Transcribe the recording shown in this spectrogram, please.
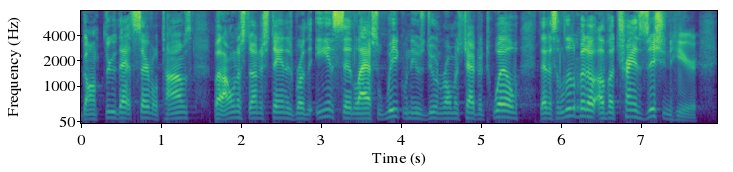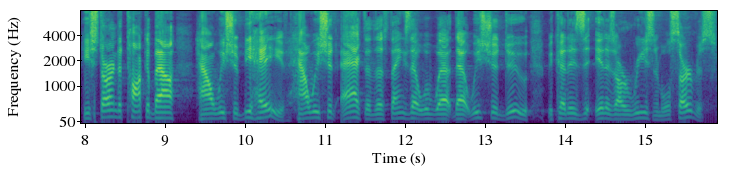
gone through that several times. But I want us to understand, as Brother Ian said last week when he was doing Romans chapter 12, that it's a little bit of a transition here. He's starting to talk about how we should behave, how we should act, the things that we, that we should do because it is our reasonable service.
